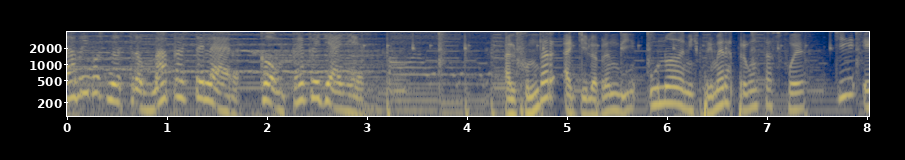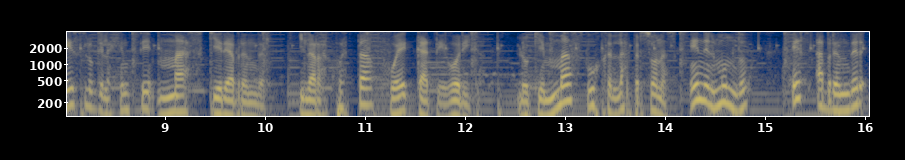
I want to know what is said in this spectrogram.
abrimos nuestro mapa estelar con Pepe Yáñez. Al fundar Aquí lo aprendí, una de mis primeras preguntas fue ¿qué es lo que la gente más quiere aprender? Y la respuesta fue categórica. Lo que más buscan las personas en el mundo es aprender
